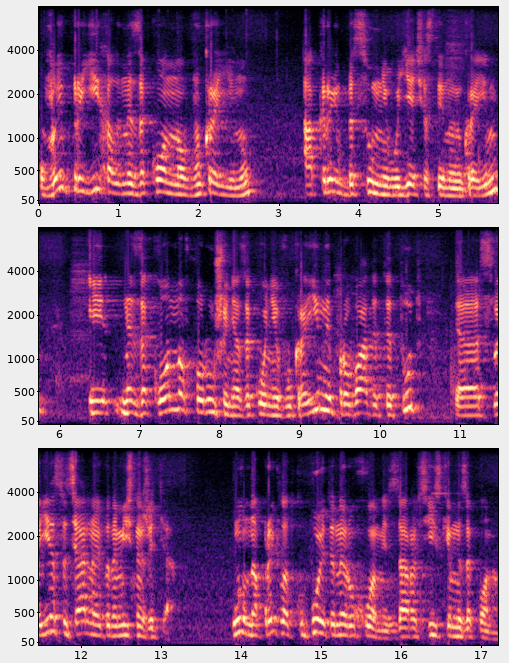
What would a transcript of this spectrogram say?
ви приїхали незаконно в Україну, а Крим без сумніву є частиною України, і незаконно в порушення законів України провадите тут е, своє соціально-економічне життя. Ну, наприклад, купуєте нерухомість за російськими законами.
